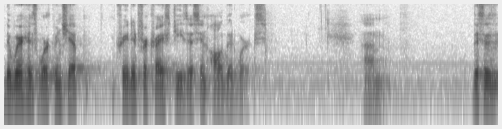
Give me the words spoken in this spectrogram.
that we're his workmanship, created for Christ Jesus in all good works. Um, this is,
